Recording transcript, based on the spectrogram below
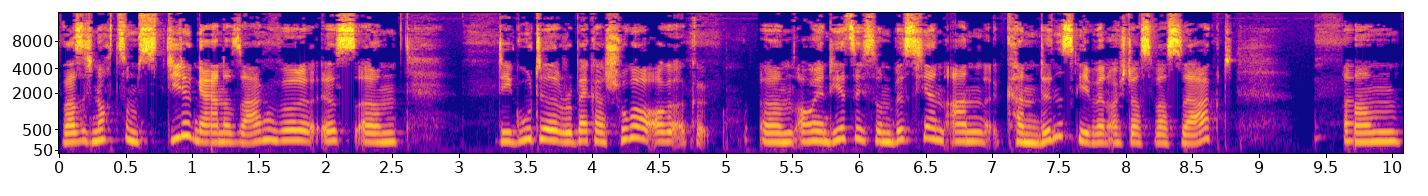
was ich noch zum Stil gerne sagen würde, ist, ähm, die gute Rebecca Sugar ähm, orientiert sich so ein bisschen an Kandinsky, wenn euch das was sagt. Ähm,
